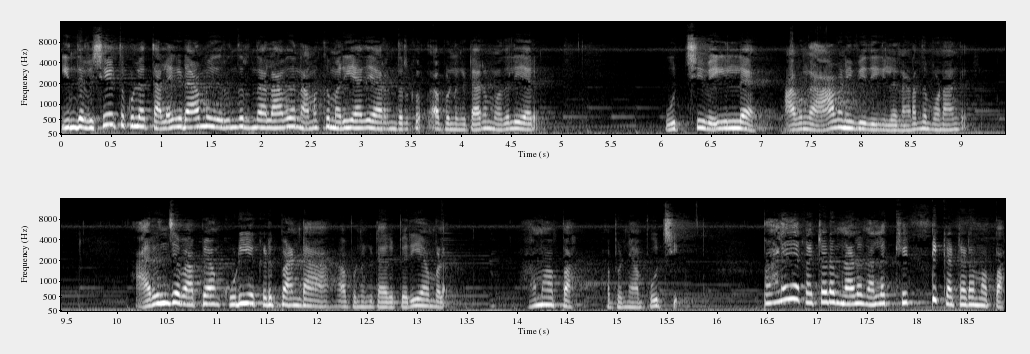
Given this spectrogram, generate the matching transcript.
இந்த விஷயத்துக்குள்ள தலையிடாம இருந்திருந்தாலாவது நமக்கு மரியாதையா இருந்திருக்கும் அப்படின்னுக்கிட்டாரு முதலியார். உச்சி வெயில்ல அவங்க ஆவணி வீதியில் நடந்து போனாங்க. அரிஞ்ச வாப்பியான் குடிய கெடுப்பான்டா அப்படின்னுக்கிட்டாரு பெரியாம்பளம் ஆமாப்பா அப்படின்னா பூச்சி. பழைய கட்டடம்னாலும் நல்ல கெட்டி கட்டடமாப்பா.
